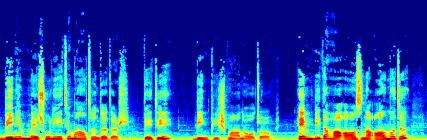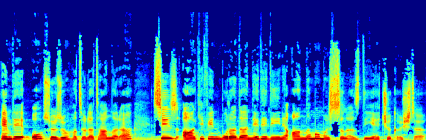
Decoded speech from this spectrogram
benim mesuliyetim altındadır dedi, bin pişman oldu hem bir daha ağzına almadı hem de o sözü hatırlatanlara siz Akif'in burada ne dediğini anlamamışsınız diye çıkıştı.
